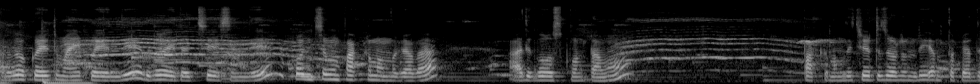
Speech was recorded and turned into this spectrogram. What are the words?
అదిగో ఒక అయిపోయింది. ఇదిగో ఇది వచ్చేసింది. కొంచెం పక్కన ఉంది కదా అది కోసుకుంటాము. పక్కన ఉంది చెట్టు చూడండి ఎంత పెద్ద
